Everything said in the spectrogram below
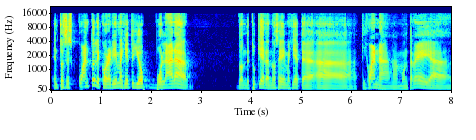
Entonces, ¿cuánto le cobraría? Imagínate yo volar a donde tú quieras, no sé, imagínate a, Tijuana, a Monterrey, a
